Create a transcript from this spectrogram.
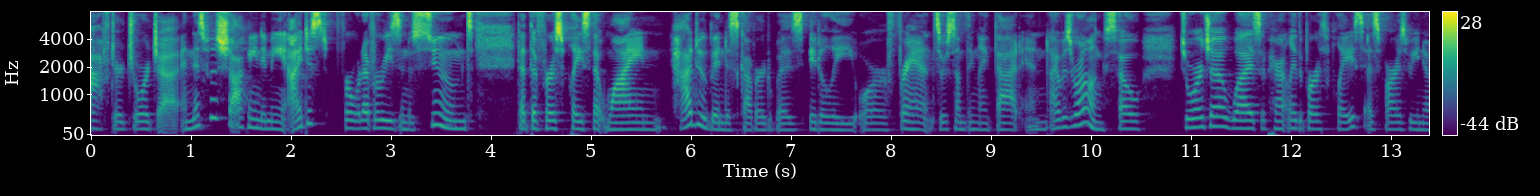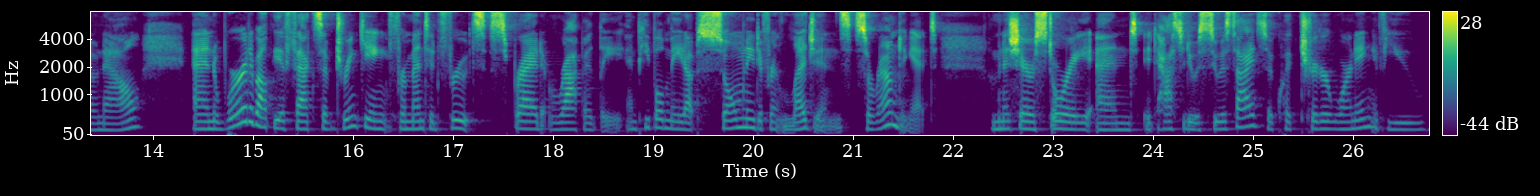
after georgia. And this was shocking to me. I just for whatever reason assumed that the first place that wine had to have been discovered was italy or france or something like that and i was wrong. So georgia was apparently the birthplace as far as we know now and word about the effects of drinking fermented fruits spread rapidly, and people made up so many different legends surrounding it. I'm going to share a story, and it has to do with suicide. So, quick trigger warning if you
